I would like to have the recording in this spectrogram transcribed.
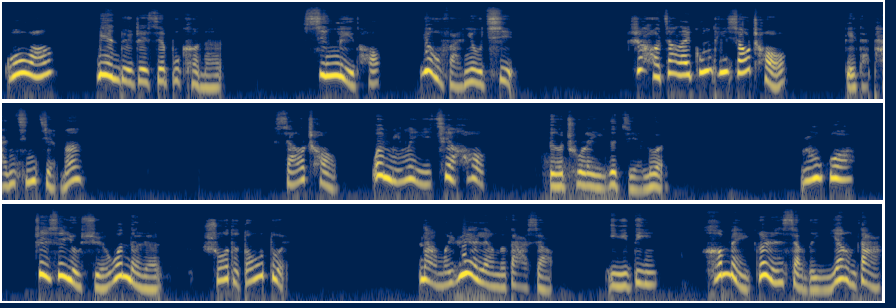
国王面对这些不可能，心里头又烦又气，只好叫来宫廷小丑给他弹琴解闷。小丑问明了一切后，得出了一个结论：如果。这些有学问的人说的都对。那么月亮的大小一定和每个人想的一样大，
